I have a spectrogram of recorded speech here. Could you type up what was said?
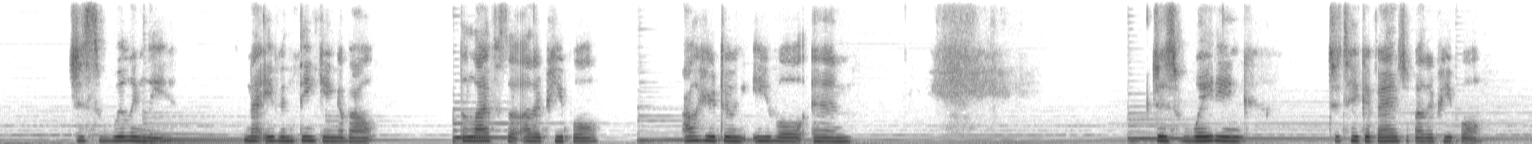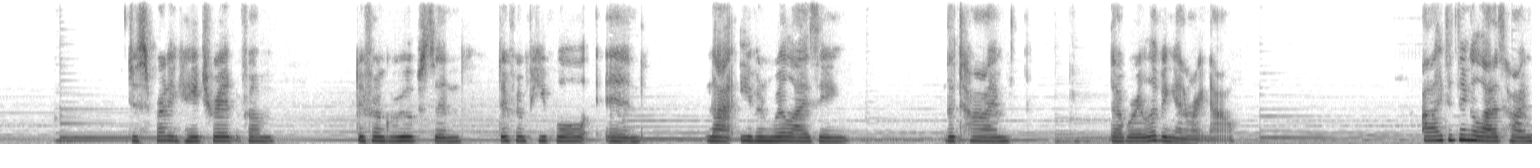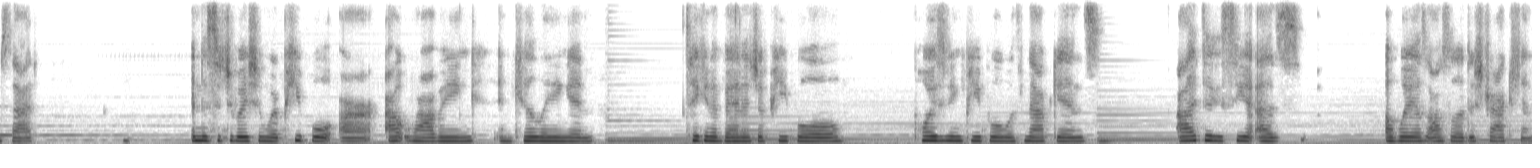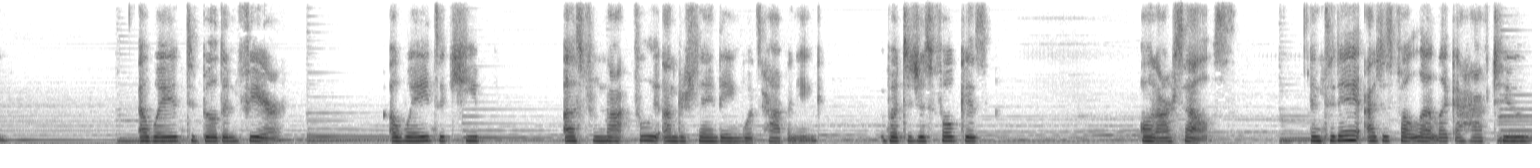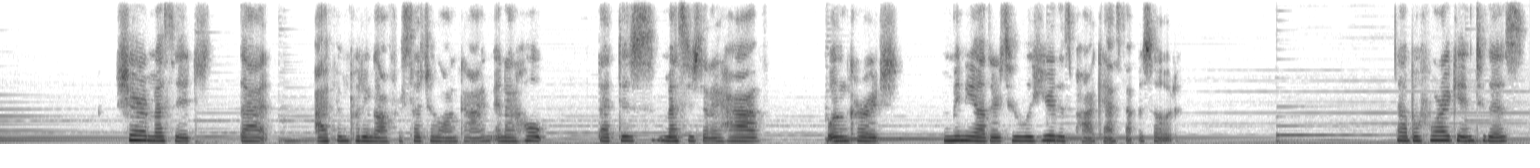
just willingly not even thinking about the lives of other people out here doing evil and just waiting to take advantage of other people. Just spreading hatred from different groups and different people and not even realizing the time that we're living in right now. I like to think a lot of times that in a situation where people are out robbing and killing and taking advantage of people, poisoning people with napkins, I like to see it as a way as also a distraction, a way to build in fear, a way to keep us from not fully understanding what's happening, but to just focus on ourselves. And today I just felt like I have to share a message that I've been putting off for such a long time. And I hope that this message that I have will encourage many others who will hear this podcast episode. Now, before I get into this,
